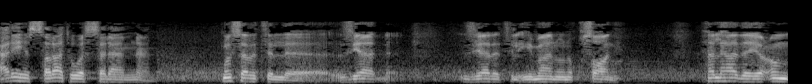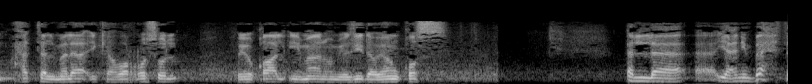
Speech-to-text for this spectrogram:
عليه الصلاة والسلام. نعم. مسألة زيادة, زيادة الإيمان ونقصانه. هل هذا يعم حتى الملائكة والرسل فيقال إيمانهم يزيد وينقص؟ يعني بحث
